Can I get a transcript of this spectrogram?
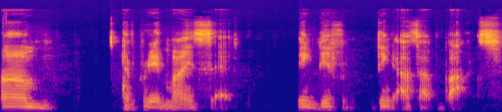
Um, have created mindset, think different, think outside the box.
